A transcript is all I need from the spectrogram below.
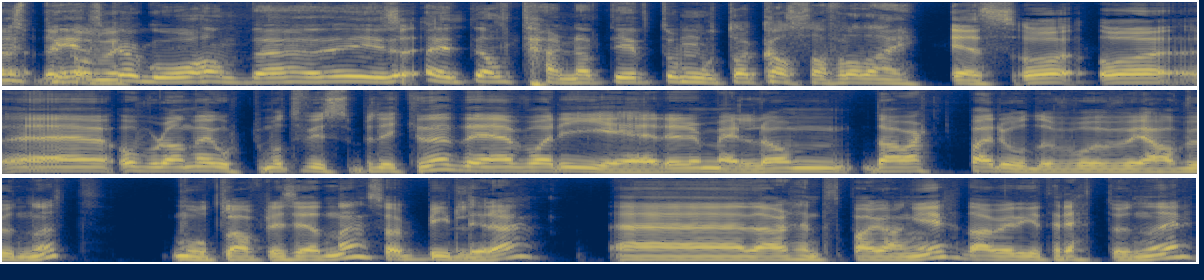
hvis Per skal gå og handle et alternativ til å motta kassa fra deg. Yes, og, og, eh, og, hvordan vi har gjort det mot fysiobutikkene, det varierer mellom Det har vært perioder hvor vi har vunnet mot lavpriskjedene, så er det billigere. Eh, det har vært hentet et par ganger. Da har vi ligget rett under.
